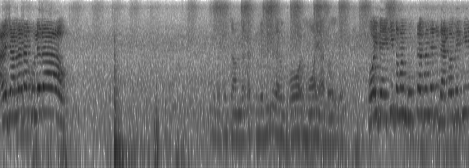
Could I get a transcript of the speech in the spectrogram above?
আরে জানলাটা খুলে দাও দেখো জানলাটা খুলে দিলে দেখো ঘর ময় আলো হয়ে যাবে। ওই দেখি তোমার মুখটা ওখানে একটু দেখাও দেখি।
